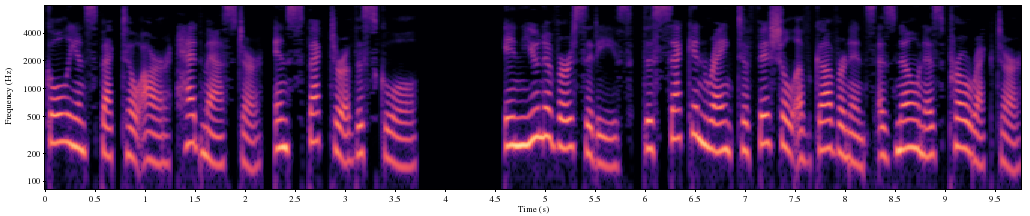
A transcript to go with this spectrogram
skoleinspektør headmaster, inspector of the school. In universities, the second-ranked official of governance is known as prorector.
